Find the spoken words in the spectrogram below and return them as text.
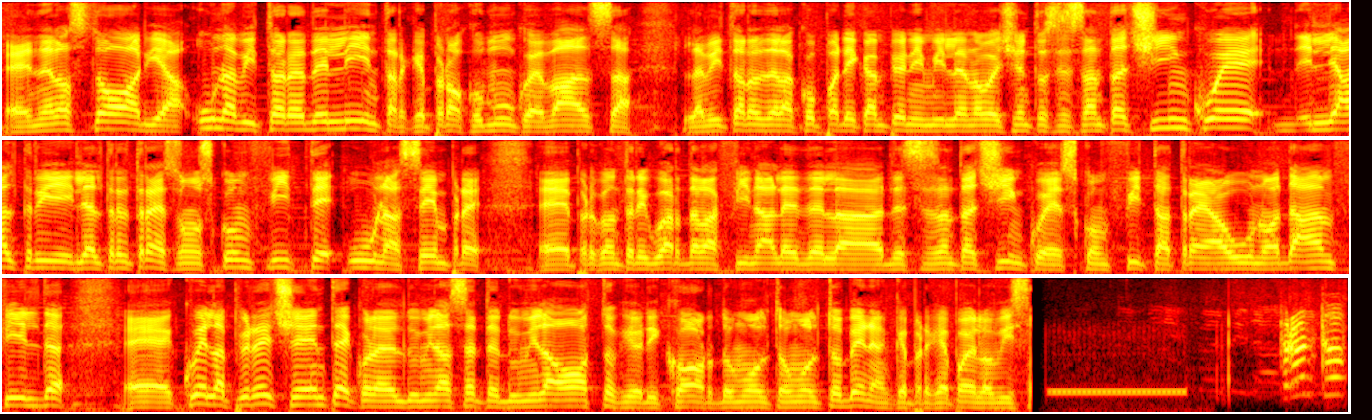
eh, nella storia, una vittoria dell'Inter che però comunque è valsa la vittoria della Coppa dei Campioni 1965, gli altri, le altre tre sono sconfitte, una sempre eh, per quanto riguarda la finale della- del 65 sconfitta 3-1 ad Anfield, eh, quella più recente è quella del 2007-2008 che io ricordo molto molto bene anche perché poi l'ho vista Pronto?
